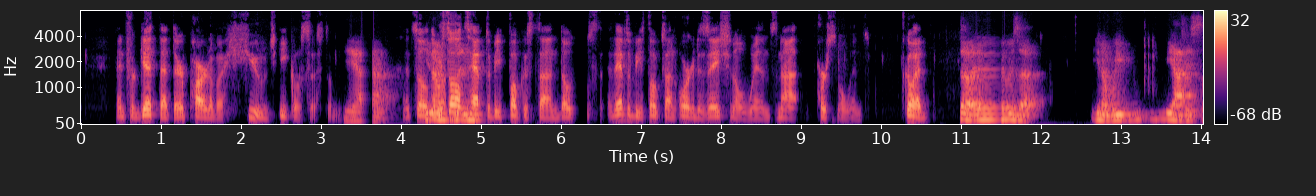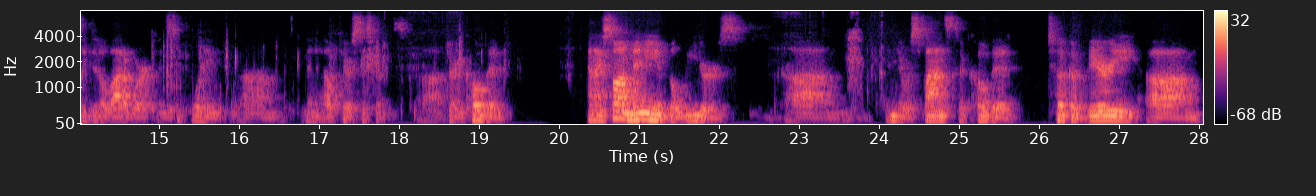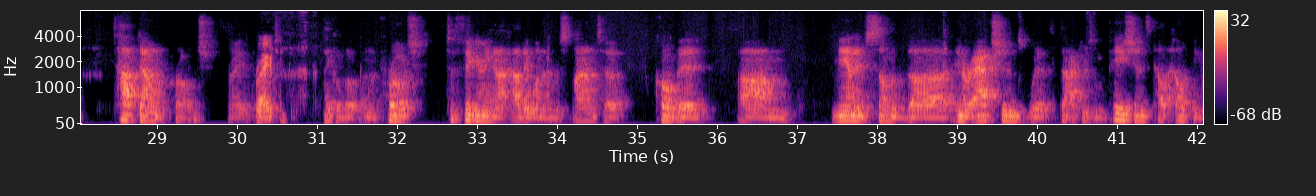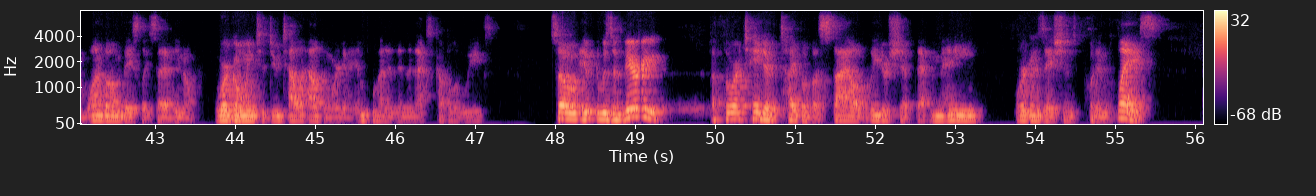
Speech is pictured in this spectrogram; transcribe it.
and forget that they're part of a huge ecosystem. Yeah. And so you the know, results have to be focused on those, they have to be focused on organizational wins, not personal wins. Go ahead. So it was a, you know, we we obviously did a lot of work in supporting um, many healthcare systems uh, during COVID, and I saw many of the leaders um, in their response to COVID took a very um, top-down approach right? Right. A, an approach to figuring out how they wanted to respond to COVID, um, manage some of the interactions with doctors and with patients, telehealth being one of them, basically said, you know, we're going to do telehealth and we're going to implement it in the next couple of weeks. So it, it was a very authoritative type of a style of leadership that many organizations put in place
